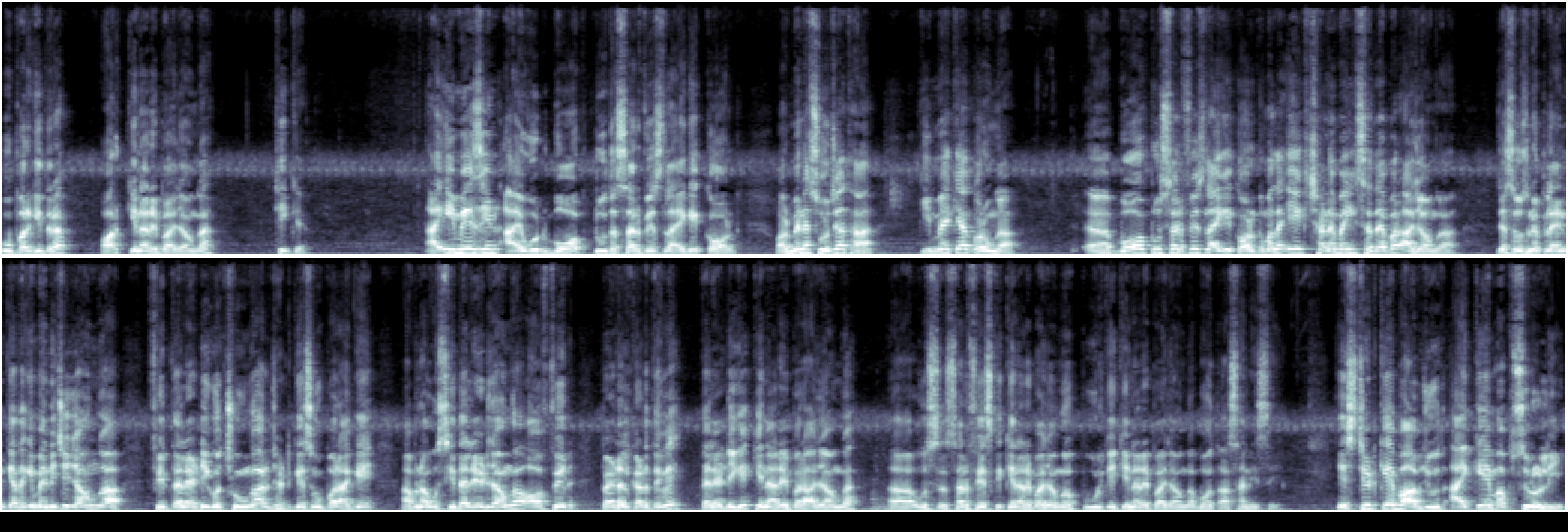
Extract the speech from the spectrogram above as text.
ऊपर की तरफ़ और किनारे पर आ जाऊँगा। ठीक है? I imagine I would bob to the surface like a cork और मैंने सोचा था कि मैं क्या करूँगा? Bob to surface like a cork मतलब एक क्षण में ही सतह पर आ जाऊँगा। जैसे उसने प्लान किया था कि मैं नीचे जाऊँगा, फिर तलेटी को छूँगा और झटके से ऊपर आके अपना वो सीधा लेट जाऊँगा और फिर पैडल करते हुए तलेटी के किनारे पर आ जाऊँगा। उस सरफेस के किनारे पर आ जाऊँगा पूल के किनारे पर आ जाऊँगा बहुत आसानी से। स्टिट के बावजूद आई केम अप स्लोली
